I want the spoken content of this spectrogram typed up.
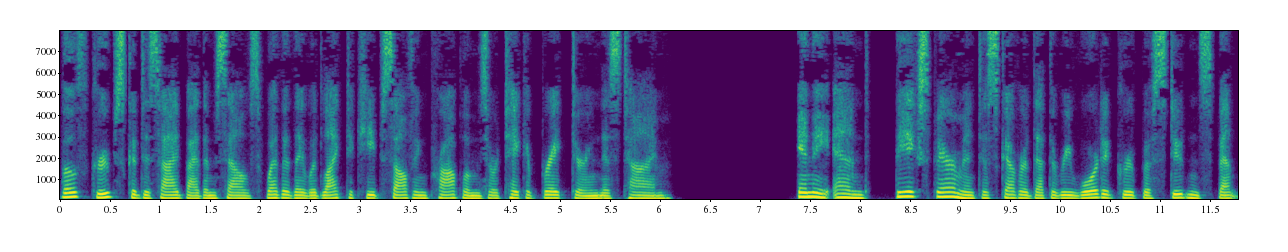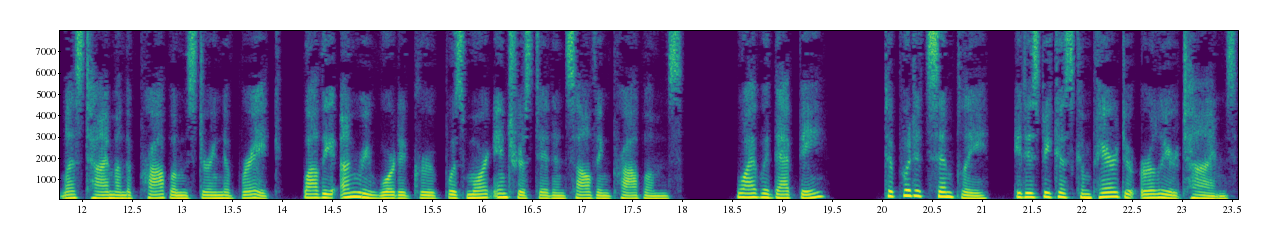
Both groups could decide by themselves whether they would like to keep solving problems or take a break during this time. In the end, the experiment discovered that the rewarded group of students spent less time on the problems during the break, while the unrewarded group was more interested in solving problems. Why would that be? To put it simply, it is because compared to earlier times,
